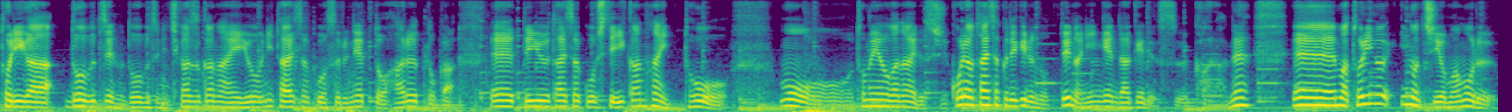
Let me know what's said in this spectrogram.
鳥が動物園の動物に近づかないように対策をするネットを張るとか、えーっていう対策をしていかないともう止めようがないですしこれを対策できるのっていうのは人間だけですからね、えーまあ、鳥の命を守る、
